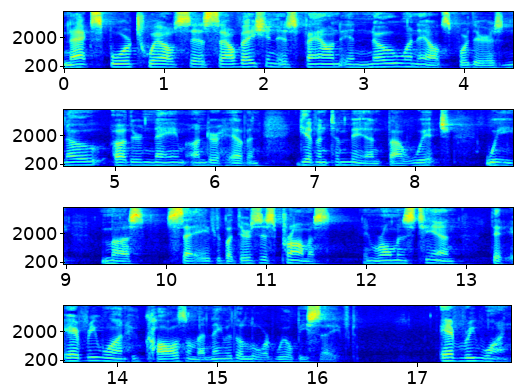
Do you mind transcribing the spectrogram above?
And Acts 4:12 says salvation is found in no one else for there is no other name under heaven given to men by which we must saved. But there's this promise in Romans 10 that everyone who calls on the name of the Lord will be saved. Everyone.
